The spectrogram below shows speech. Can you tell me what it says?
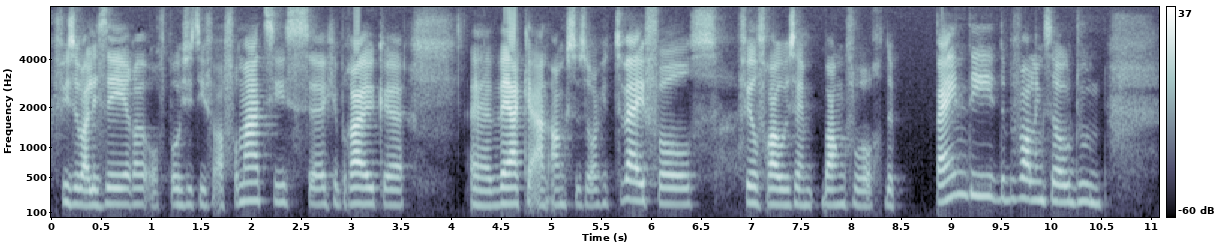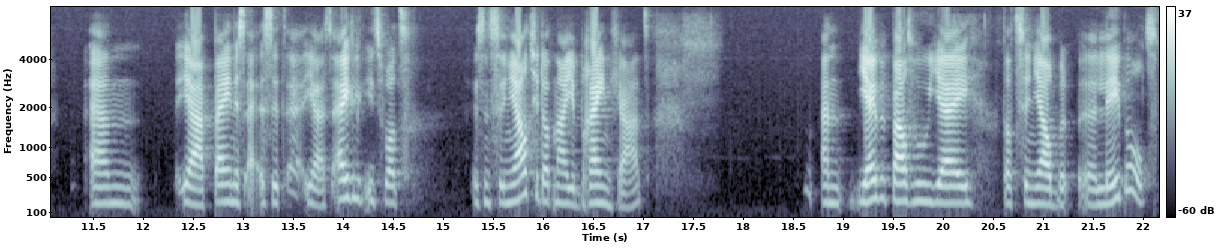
visualiseren of positieve affirmaties uh, gebruiken. Uh, werken aan angsten, zorgen, twijfels. Veel vrouwen zijn bang voor de pijn die de bevalling zou doen. En ja, pijn is, is, het, ja, is eigenlijk iets wat is een signaaltje dat naar je brein gaat. En jij bepaalt hoe jij dat signaal be, uh, labelt.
